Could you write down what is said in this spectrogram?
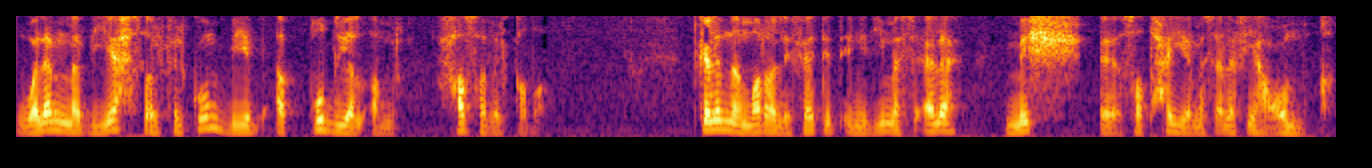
ولما بيحصل في الكون بيبقى قضي الأمر حصل القضاء. اتكلمنا المرة اللي فاتت إن دي مسألة مش سطحية مسألة فيها عمق.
